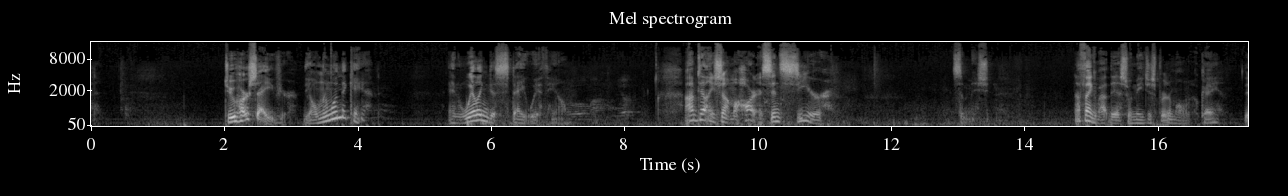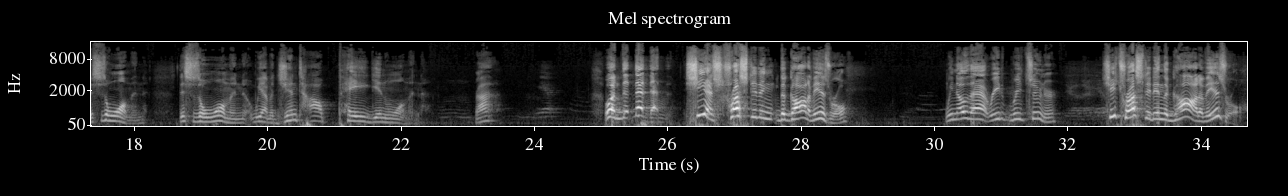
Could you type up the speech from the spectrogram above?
to her Savior, the only one that can, and willing to stay with Him. I'm telling you something, a heart, a sincere submission. Now, think about this with me just for a moment, okay? This is a woman. This is a woman. We have a Gentile pagan woman, right? Well, that, that, that she has trusted in the God of Israel. We know that. Read, read sooner. She trusted in the God of Israel.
